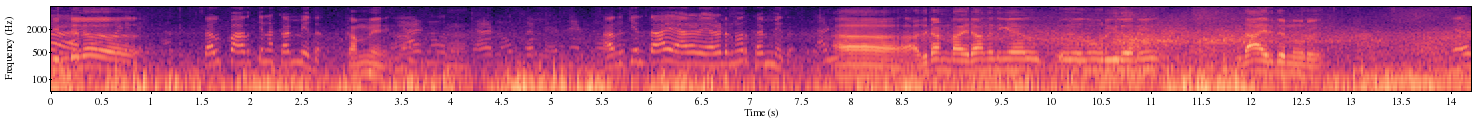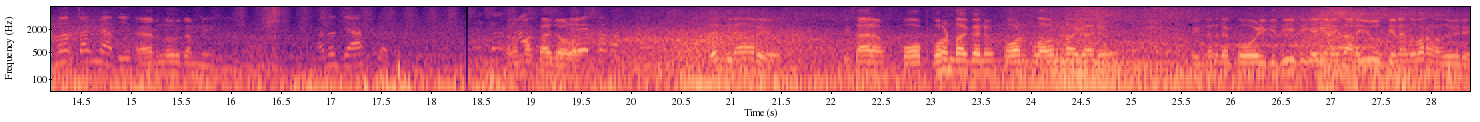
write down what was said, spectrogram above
ಕಿಂಡಲ್ ಸ್ವಲ್ಪ ಅದಕ್ಕಿಂತ ಕಮ್ಮಿ ಇದು ಕಮ್ಮಿ ಎರಡು ನೂರು ಎರಡು ನೂರು ಕಮ್ಮಿ ಹದಿನೆಂಟು ಅದಕ್ಕಿಂತ ಎರಡು ಎರಡು ನೂರು ಕಮ್ಮಿ ಇದು ആ അത് രണ്ടായിരം ആണെന്നുണ്ടെങ്കിൽ ഒരു നൂറ് കിലോന് ഇത് ആയിരത്തി എണ്ണൂറ് ಎರಡು ನೂರು ಕಮ್ಮಿ ಅದು ಇದು എണ്ണൂറ് കമ്മി ಅದು ಜಾಸ್ತಿ ಅದು കാരണം മക്കാച്ചോളം ഇതെന്തിനാണെന്നറിയോ ഈ സാധനം പോപ്കോൺ ഉണ്ടാക്കാനും കോൺഫ്ലവർ ഉണ്ടാക്കാനും പിന്നെ എന്തിനാ കോഴിക്ക് തീറ്റിക്കൊക്കെയാണ് ഈ സാധനം യൂസ് ചെയ്യണമെന്ന് പറയണത് ഇവര്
